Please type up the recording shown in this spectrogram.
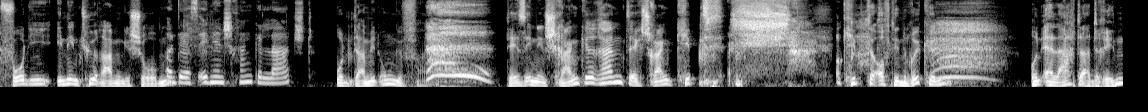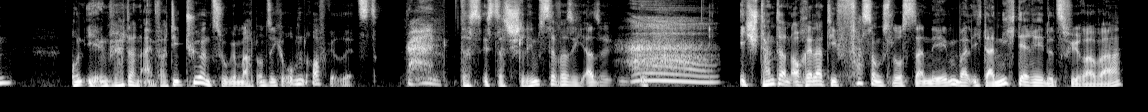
vor die, in den Türrahmen geschoben Und der ist in den Schrank gelatscht. Und damit umgefallen. Der ist in den Schrank gerannt, der Schrank kippt, kippte auf den Rücken und er lag da drin und irgendwer hat dann einfach die Türen zugemacht und sich oben drauf gesetzt. Das ist das Schlimmste, was ich, also, ich stand dann auch relativ fassungslos daneben, weil ich da nicht der Redelsführer war.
